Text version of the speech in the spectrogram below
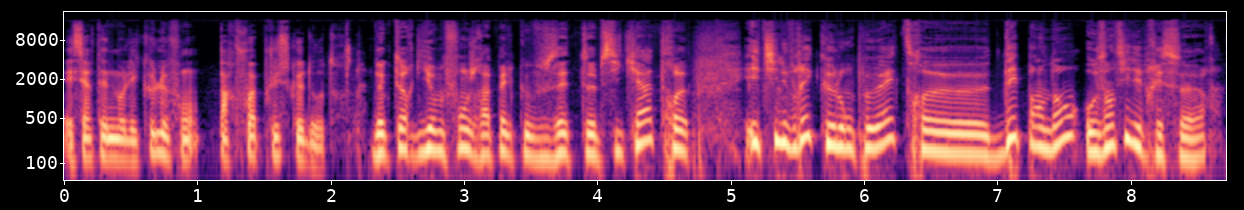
et certaines molécules le font parfois plus que d'autres. Docteur Guillaume Font, je rappelle que vous êtes psychiatre. Est-il vrai que l'on peut être euh, dépendant aux antidépresseurs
